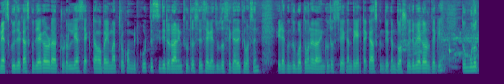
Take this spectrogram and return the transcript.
ম্যাচ কুইজে কাজ কিন্তু এগারোটা টোটালি আছে, একটা হবাই মাত্র কমপ্লিট করতেছি, যেটা রানিং চলতেছে সেকেন্ড চলতেছে, এখানে দেখতে পাচ্ছেন। এটা কিন্তু বর্তমানে রানিং চলতেছে, এখান থেকে একটা কাজ কিন্তু এখানে দশ হয়ে যাবে এগারো থেকে। তো মূলত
